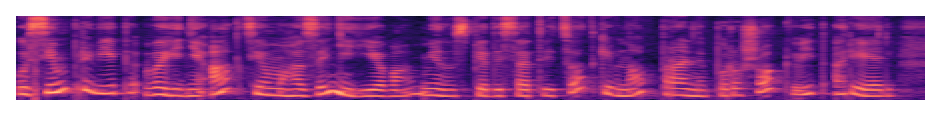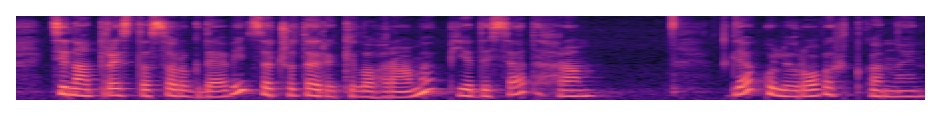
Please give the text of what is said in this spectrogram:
Усім привіт! Вигідні акції у магазині Єва. Мінус 50% на пральний порошок від Ariel. Ціна 349 за 4 кг 50 г для кольорових тканин.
